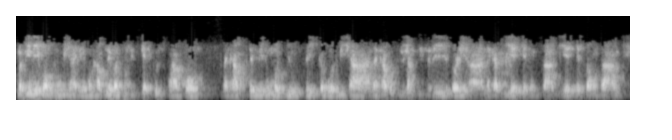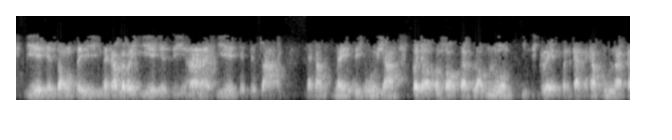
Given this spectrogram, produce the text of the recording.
เมื่อกี้นี้บอกถึงวิชาเอกบังคับในวันที่สิบเจ็ดพฤษภาคมนะครับ จะมีทั้งหมดอยู่สี่กระบวนวิชานะครับ ก็คือหลักทฤษฎีบริหารนะครับ EA 7 1 3 EA 7 2 3 EA 7 2 4นะครับ แล้วก็ EA 7 4 5 EA 7 7 3นะครับในสี่กระบวนวิชาก็จะออกข้อสอบแบบหลอมรวมอินทิเกรตเหมือนกันนะครับบูรณาก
